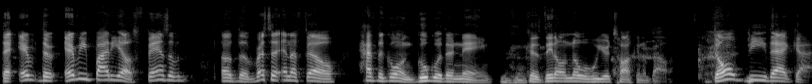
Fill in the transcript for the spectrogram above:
that every, everybody else, fans of, of the rest of the NFL, have to go and Google their name because they don't know who you're talking about. Don't be that guy.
